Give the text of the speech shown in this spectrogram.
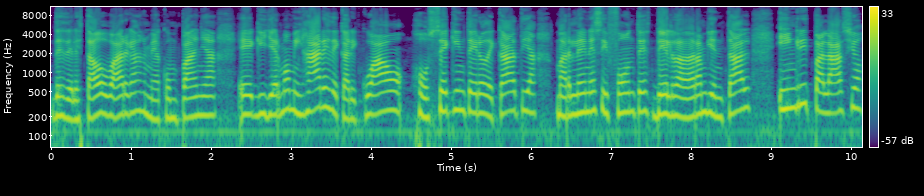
desde el Estado Vargas, me acompaña eh, Guillermo Mijares de Caricuao, José Quintero de Katia, Marlene Sifontes del Radar Ambiental, Ingrid Palacio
